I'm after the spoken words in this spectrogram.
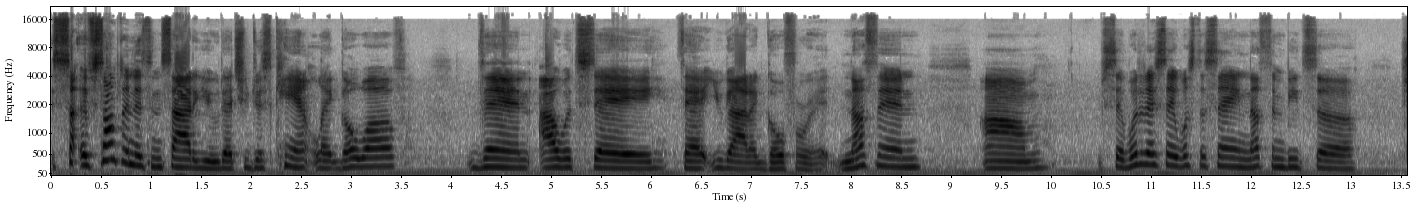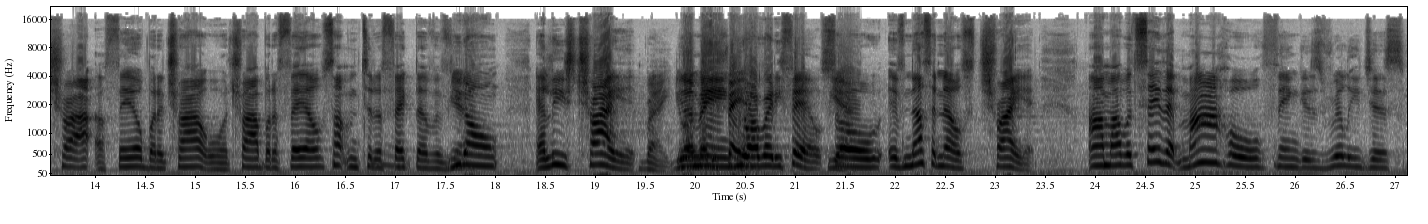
so- if something is inside of you that you just can't let go of, then I would say that you gotta go for it. Nothing. Um, said what did they say? What's the saying? Nothing beats a try a fail but a try or a try but a fail. Something to the effect of if you don't at least try it, Right. You, You know what I already mean? You already failed. So if nothing else, try it. Um, I would say that my whole thing is really just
